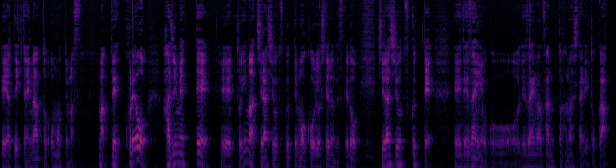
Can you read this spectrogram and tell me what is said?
えーやっていきたいなと思ってます。まあ、で、これを始めて、えっ、と、今、チラシを作ってもう考慮してるんですけど、チラシを作って、えーデザインをこう、デザイナーさんと話したりとか、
